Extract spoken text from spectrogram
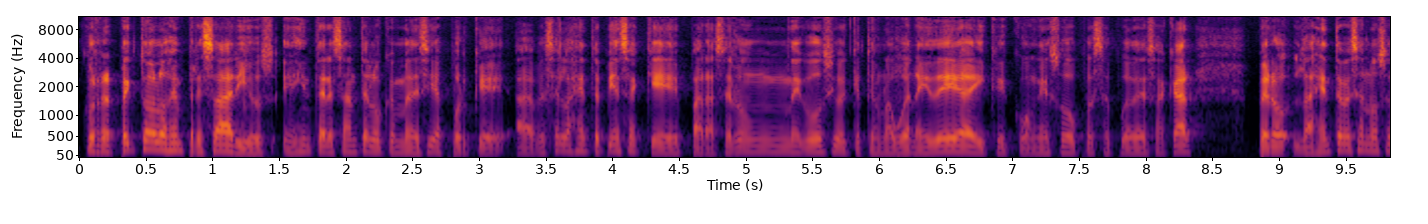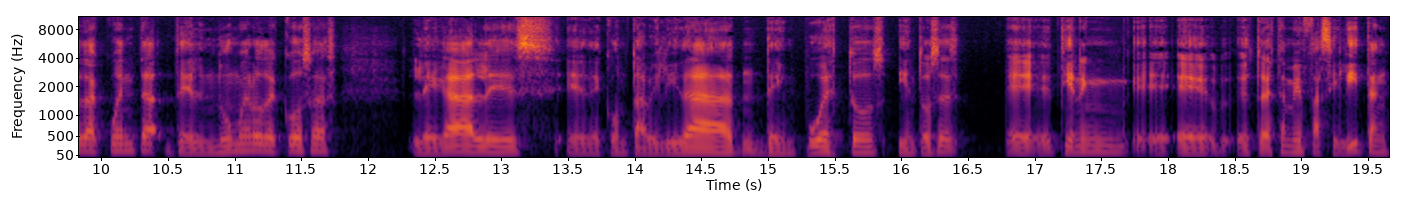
Con respecto a los empresarios, es interesante lo que me decías porque a veces la gente piensa que para hacer un negocio hay que tener una buena idea y que con eso pues se puede sacar, pero la gente a veces no se da cuenta del número de cosas legales, eh, de contabilidad, de impuestos y entonces eh, tienen, eh, ustedes también facilitan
